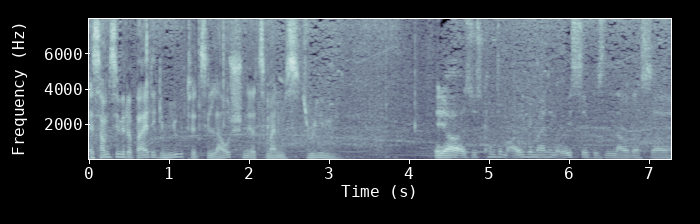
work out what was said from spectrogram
Es haben sie wieder beide gemutet. Sie lauschen jetzt meinem Stream. Ja, also es könnte im Allgemeinen alles ein bisschen lauter sein.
